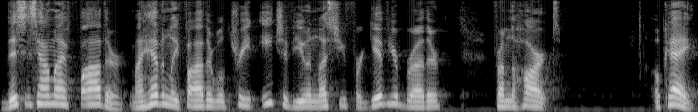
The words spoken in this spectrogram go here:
This is how my Father, my heavenly Father, will treat each of you unless you forgive your brother from the heart. Okay,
